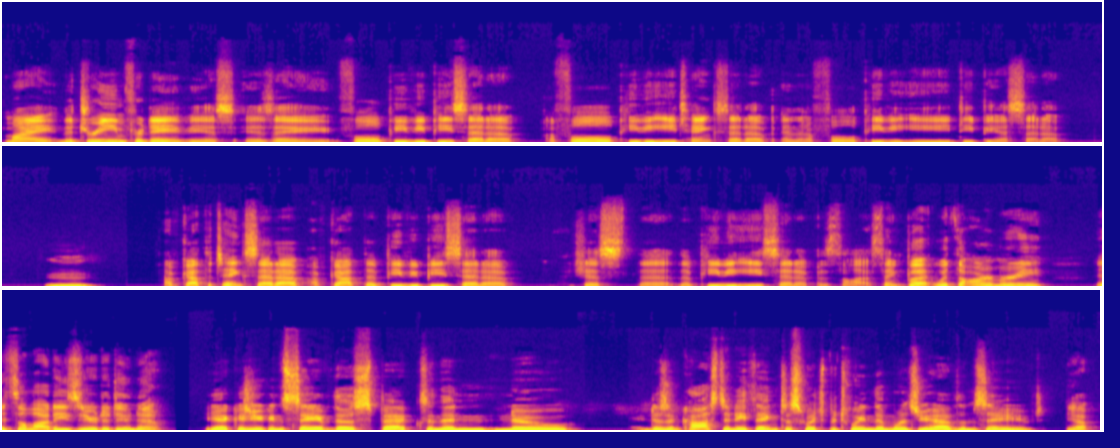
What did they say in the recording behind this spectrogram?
my the dream for Davius is a full PvP setup, a full PVE tank setup, and then a full PVE DPS setup. Mm. I've got the tank setup. I've got the PvP setup. Just the the PVE setup is the last thing. But with the armory, it's a lot easier to do now. Yeah, because you can save those specs, and then no, it doesn't cost anything to switch between them once you have them saved. Yep.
